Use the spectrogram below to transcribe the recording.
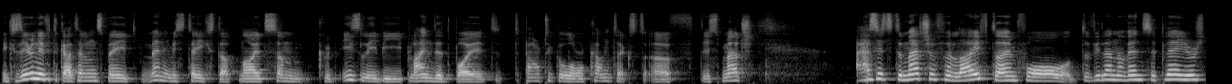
Because even if the Catalans made many mistakes that night, some could easily be blinded by the particular context of this match. As it's the match of a lifetime for the Villanovense players,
